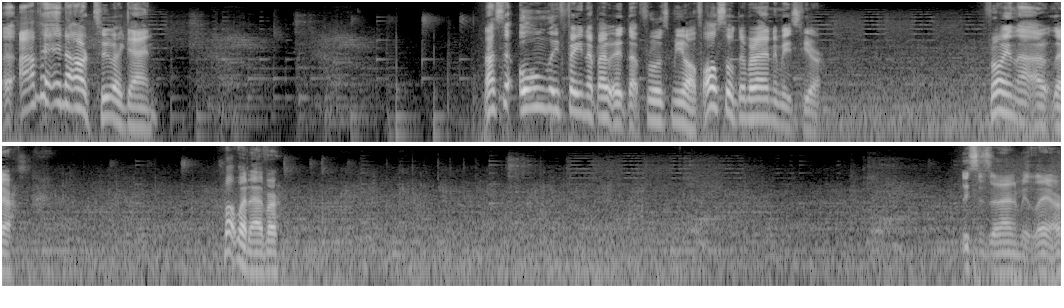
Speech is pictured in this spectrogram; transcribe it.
Uh, I'm hitting R2 again. That's the only thing about it that throws me off. Also, there were enemies here. Throwing that out there. But whatever. This is an enemy there.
